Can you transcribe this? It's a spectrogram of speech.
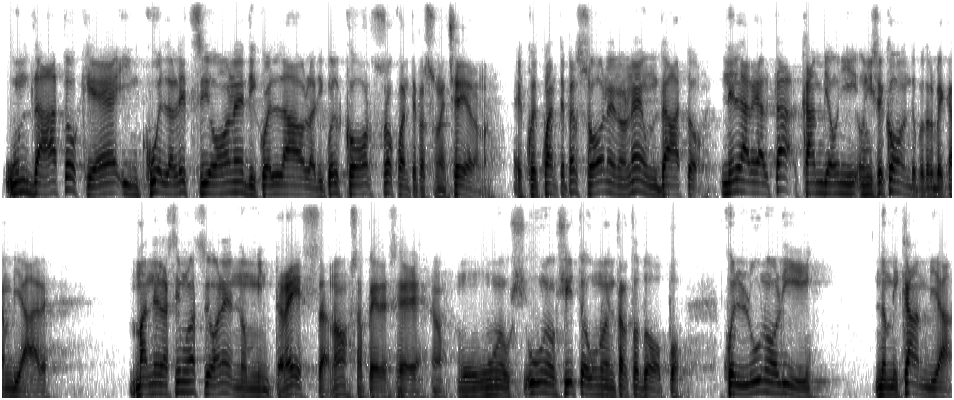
un dato che è in quella lezione di quell'aula, di quel corso, quante persone c'erano. E que quante persone non è un dato, nella realtà cambia ogni, ogni secondo, potrebbe cambiare, ma nella simulazione non mi interessa no? sapere se no, uno, uno, è uscito e uno è entrato dopo. Quell'uno lì non mi cambia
